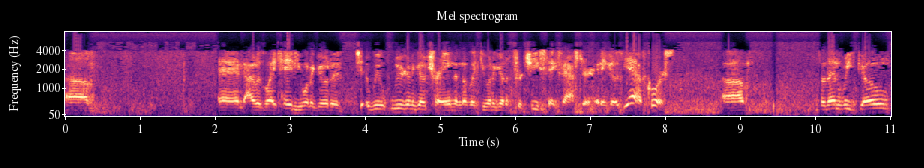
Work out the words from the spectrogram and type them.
Um, and I was like, "Hey, do you want to go to?" We, we were going to go train, and I was like, "Do you want to go to for cheesesteaks after?" And he goes, "Yeah, of course." Um, so then we go.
